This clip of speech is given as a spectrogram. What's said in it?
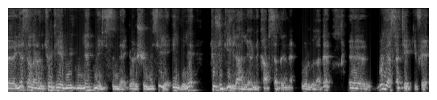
e, yasaların Türkiye Büyük Millet Meclisi'nde görüşülmesiyle ilgili tüzük ihlallerini kapsadığını vurguladı. E, bu yasa teklifi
